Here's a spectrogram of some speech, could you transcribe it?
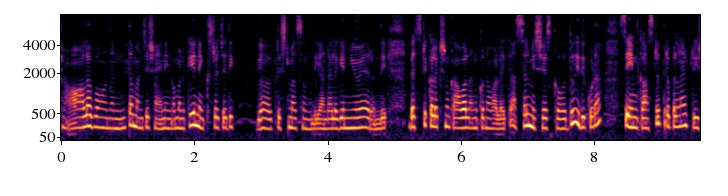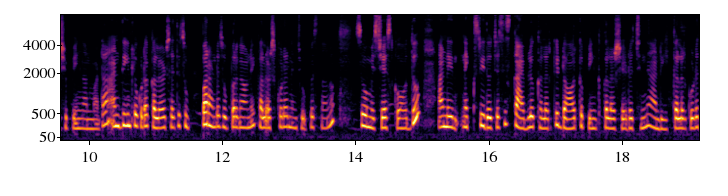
చాలా బాగుంది. అంత మంచి షైనింగ్ మనకి నెక్స్ట్ వచ్చేది క్రిస్మస్ ఉంది అండ్ అలాగే న్యూ ఇయర్ ఉంది. బెస్ట్ కలెక్షన్ కావాలనుకున్న వాళ్ళైతే అస్సలు మిస్ చేసుకోవద్దు. ఇది కూడా same cost triple nine free shipping అనమాట అండ్ దీంట్లో కూడా కలర్స్ అయితే సూపర్ అంటే సూపర్గా ఉన్నాయి. కలర్స్ కూడా నేను చూపిస్తాను. సో మిస్ చేసుకోవద్దు. అండ్ నెక్స్ట్ ఇది వచ్చేసి స్కై బ్లూ కలర్కి డార్క్ పింక్ కలర్ షేడ్ వచ్చింది. అండ్ ఈ కలర్ కూడా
